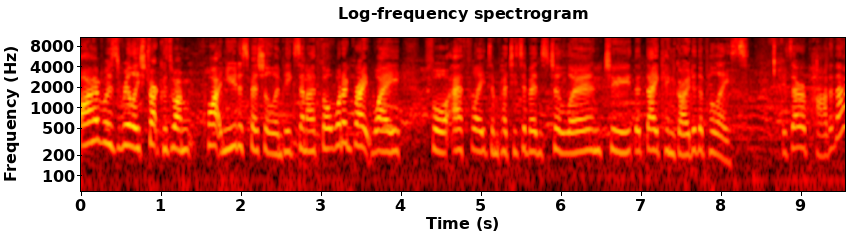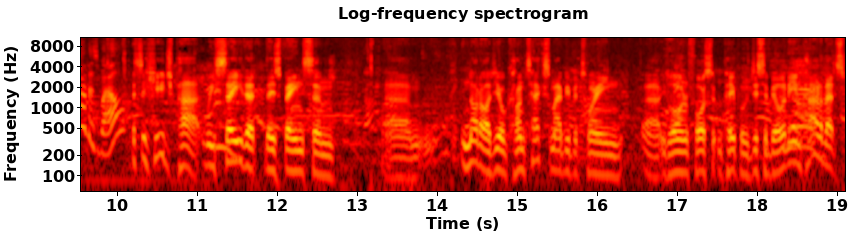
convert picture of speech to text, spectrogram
I was really struck because I'm quite new to Special Olympics, and I thought what a great way for athletes and participants to learn to that they can go to the police. Is there a part of that as well? It's a huge part. We see that there's been some um, not ideal contacts, maybe between uh, law enforcement and people with disability, and part of that's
